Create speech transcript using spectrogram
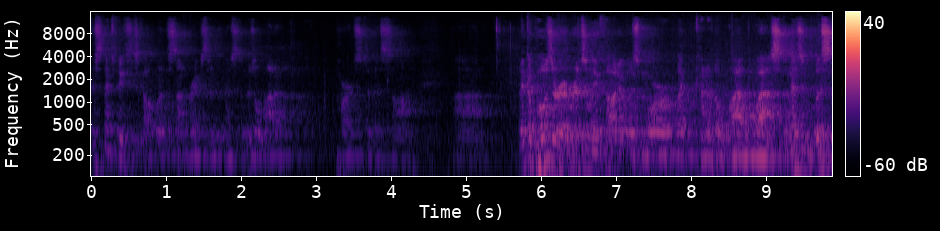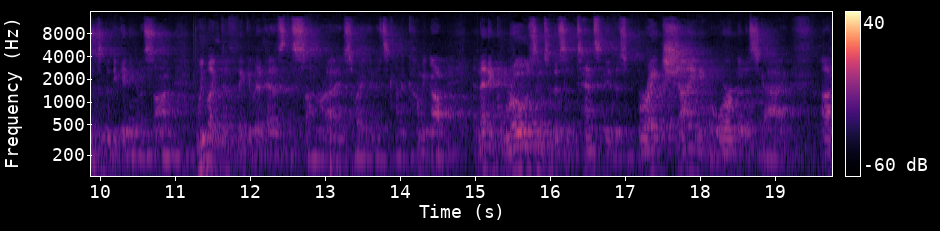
This next piece is called Where the Sun Breaks Through the Mist, and there's a lot of parts to this song. Um, the composer originally thought it was more like kind of the Wild West, and as you listen to the beginning of the song, we like to think of it as the sunrise, right? And it's kind of coming up, and then it grows into this intensity, this bright, shining orb in the sky. Uh,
